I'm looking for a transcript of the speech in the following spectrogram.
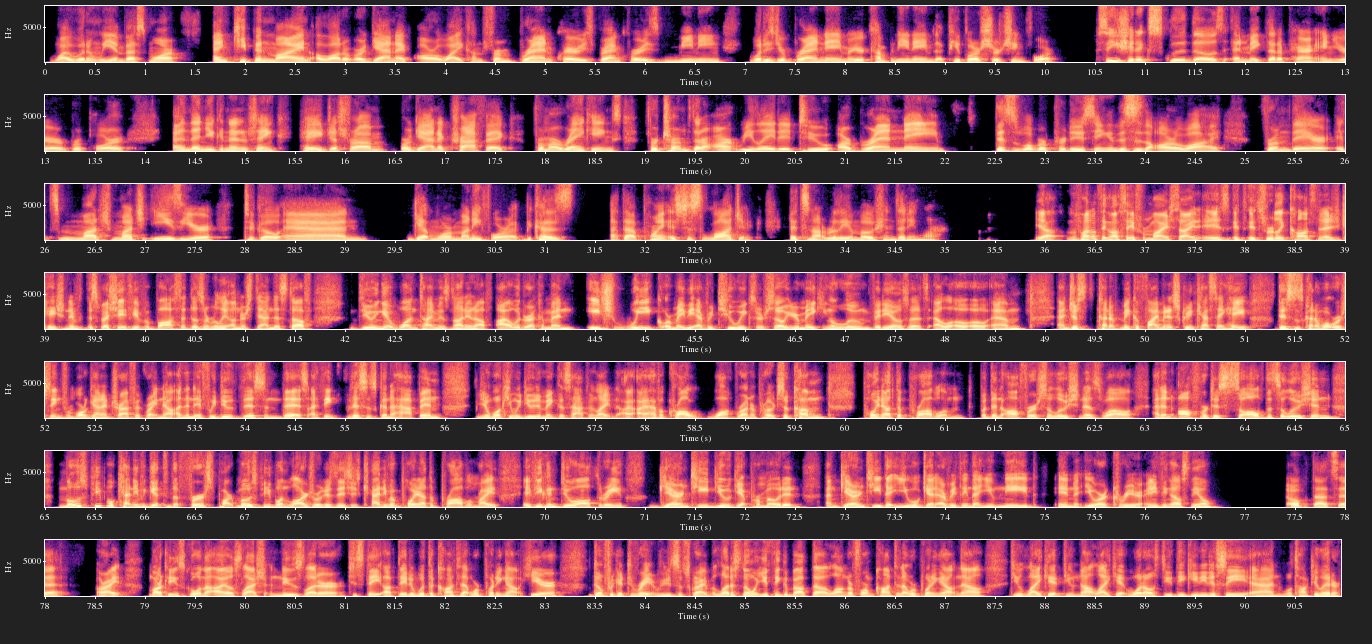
Why wouldn't we invest more? And keep in mind, a lot of organic ROI comes from brand queries. Brand queries meaning what is your brand name or your company name that people are searching for. So you should exclude those and make that apparent in your report. And then you can end up saying, hey, just from organic traffic, from our rankings, for terms that aren't related to our brand name, this is what we're producing and this is the ROI. From there, it's much, much easier to go and get more money for it because at that point it's just logic. It's not really emotions anymore yeah, the final thing I'll say from my side is it's it's really constant education, if, especially if you have a boss that doesn't really understand this stuff. Doing it one time is not enough. I would recommend each week or maybe every two weeks or so, you're making a Loom video, so that's L O O M, and just kind of make a five minute screencast saying, "Hey, this is kind of what we're seeing from organic traffic right now, and then if we do this and this, I think this is going to happen. You know, what can we do to make this happen? Like I, I have a crawl, walk, run approach. So come point out the problem, but then offer a solution as well, and then offer to solve the solution. Most people can't even get to the first part. Most people in large organizations can't even point out the problem, right? If you can do all three, guaranteed you will get promoted and guaranteed that you will get everything that you need in your career. Anything else, Neil? Nope, that's it. All right. Marketing school on the IO slash newsletter to stay updated with the content that we're putting out here. Don't forget to rate, review, subscribe. Let us know what you think about the longer form content that we're putting out now. Do you like it? Do you not like it? What else do you think you need to see? And we'll talk to you later.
